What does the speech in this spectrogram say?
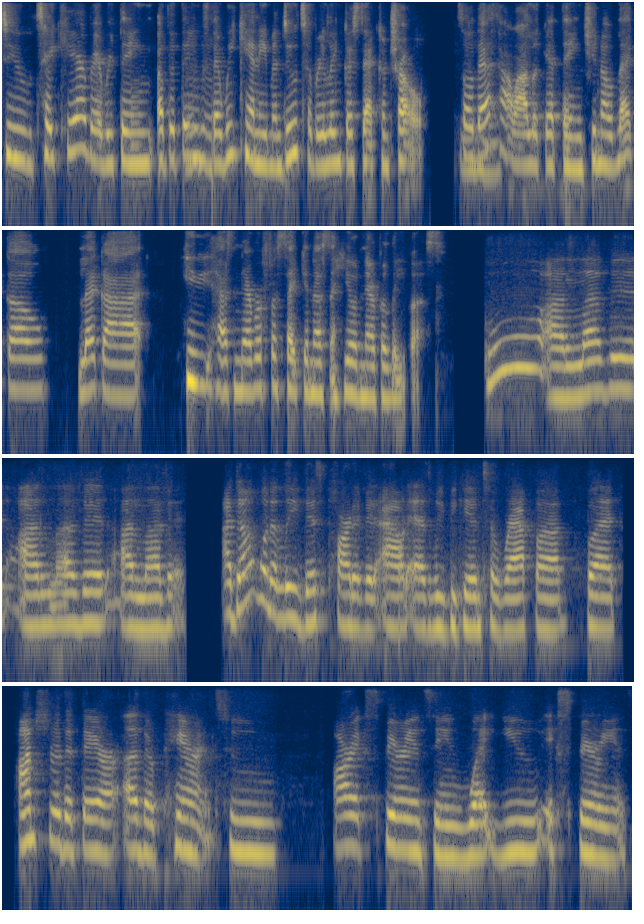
to take care of everything of the things mm-hmm. that we can't even do to relinquish that control. So mm-hmm. that's how I look at things. You know, let go, let God. He has never forsaken us and He'll never leave us. Ooh, I love it. I love it. I love it. I don't want to leave this part of it out as we begin to wrap up, but I'm sure that there are other parents who are experiencing what you experienced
